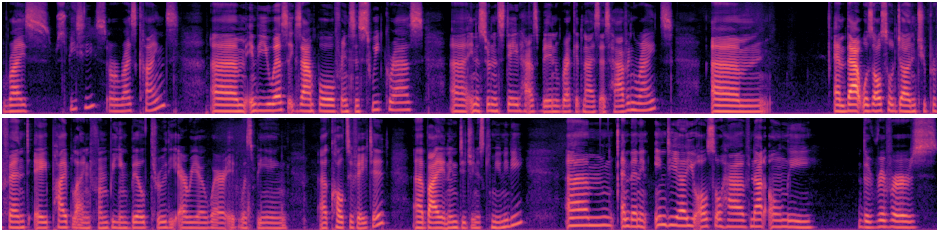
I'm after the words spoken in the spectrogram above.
rice species or rice kinds. in the U.S., example, for instance, sweetgrass uh, in a certain state has been recognized as having rights. And that was also done to prevent a pipeline from being built through the area where it was being uh, cultivated uh, by an indigenous community. Um, and then in India, you also have not only the rivers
